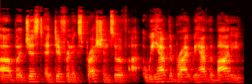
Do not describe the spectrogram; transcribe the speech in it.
uh, but just a different expression. So if we have the bride, we have the body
